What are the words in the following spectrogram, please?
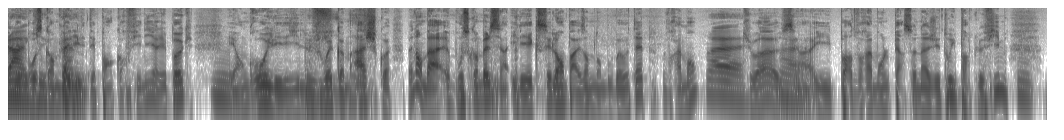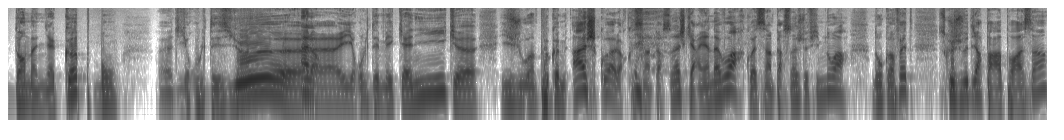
voilà, Bruce Campbell il même- n'était pas encore fini à l'époque. Mm. Et en gros, il, il le jouait comme. H. Quoi. Mais non, bah, Bruce Campbell, un- il est excellent par exemple dans Booba Otep, vraiment. Ouais. Tu vois, un- il porte vraiment le personnage et tout, il porte le film. Mm. Dans Maniac Cop, bon. Euh, il roule des yeux, euh, Alors. il roule des mécaniques, euh, il joue un peu comme H, quoi, alors que c'est un personnage qui a rien à voir, quoi. C'est un personnage de film noir. Donc en fait, ce que je veux dire par rapport à ça,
